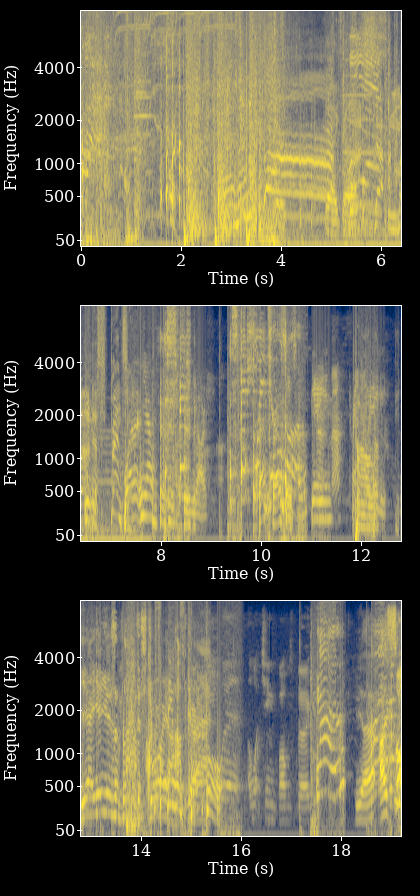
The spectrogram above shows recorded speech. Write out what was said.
Oh, oh, God. Why don't you have PRs. Especially That's dildo. racist. Experience tranquility. Yeah, you use a black I destroyer thought he was up purple. watching Bob's Burger. No. Yeah, I saw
